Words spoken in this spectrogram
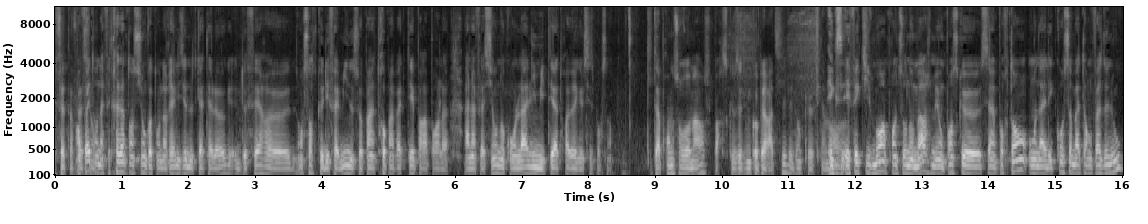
cette inflation En fait, on a fait très attention quand on a réalisé notre catalogue de faire euh, en sorte que les familles ne soient pas trop impactées par rapport à l'inflation. Donc on l'a limité à 3,6% quitte à prendre sur vos marges parce que vous êtes une coopérative et donc euh, finalement. Euh, effectivement, à prendre sur nos marges, mais on pense que c'est important. On a les consommateurs en face de nous.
